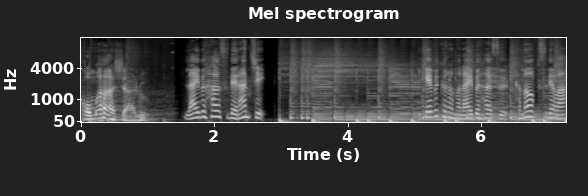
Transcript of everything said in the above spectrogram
コマーシャル。ライブハウスでランチ。池袋のライブハウスカノープスでは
